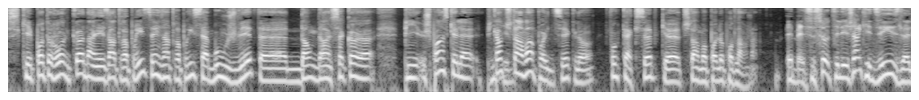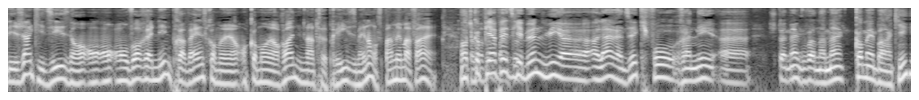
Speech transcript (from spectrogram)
Ce qui est pas toujours le cas dans les entreprises. Tu sais, les entreprises, ça bouge vite. euh, donc, dans ce cas, puis je pense que le- Puis quand tu t'en vas en politique, là, il faut que tu acceptes que tu t'en vas pas là pour de l'argent. Eh ben c'est ça. Tu sais, les gens qui disent, là, les gens qui disent, on, on, on va runner une province comme un, comme on run une entreprise. Mais non, c'est pas la même affaire. En tout cas, Pierre. Fitzgibbon, lui, euh, a l'air à dire qu'il faut ramener euh, justement un gouvernement comme un banquier.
